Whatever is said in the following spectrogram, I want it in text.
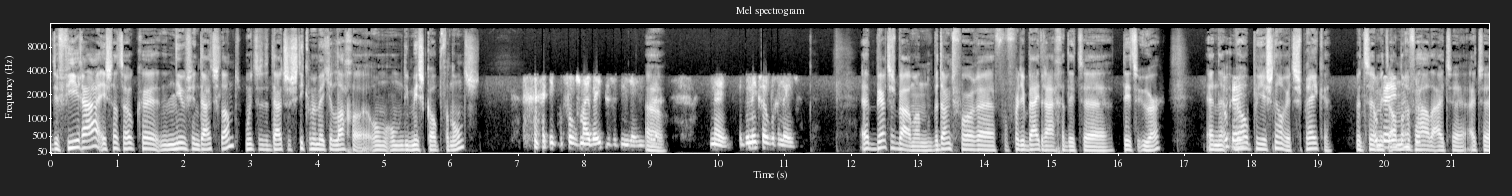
de Vira, is dat ook eh, nieuws in Duitsland? Moeten de Duitsers stiekem een beetje lachen om, om die miskoop van ons? ik, volgens mij weten ze het niet eens. Oh. Nee, ik heb er niks over gelezen. Eh, Bertus Bouwman, bedankt voor, eh, voor, voor je bijdrage dit, eh, dit uur. En eh, we hopen je snel weer te spreken. Met, eh, met andere verhalen uit, eh, uit eh,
